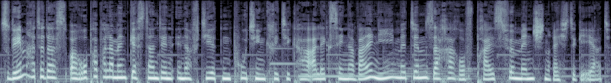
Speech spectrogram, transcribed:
Zudem hatte das Europaparlament gestern den inhaftierten Putin-Kritiker Alexei Nawalny mit dem Sacharow-Preis für Menschenrechte geehrt.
